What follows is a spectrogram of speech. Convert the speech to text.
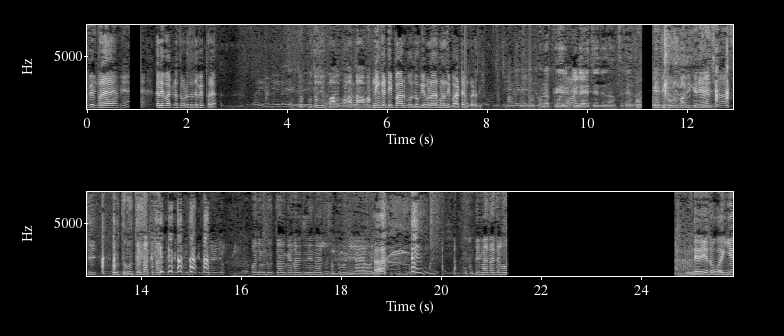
ਪੇਪਰ ਹੈ। ਕੱਲੇ ਬਟਨ ਤੋੜ ਦਿੰਦੇ ਪੇਪਰ ਹੈ। ਜੋ ਉਹ ਤਾਂ ਜੋ ਬਾਲ ਬੜਾ ਤਾਵਾ ਨਹੀਂ ਗੱਡੀ ਪਾਰ ਬੋਲੋਗੇ ਹੁਣ ਹੁਣ ਨਹੀਂ ਬਾਹਰ ਟਾਈਮ ਕੱਢਦੀ। ਉਹਦਾ ਫੇਰ ਕਿਹੜਾ ਇੱਥੇ ਦੇ ਸੰਸ ਕਹਿੰਦੇ ਇਹਦੀ ਹੋਰ ਵਾਰੀ ਕਰਿਆ ਚਾਰ ਸੀ। ਉਦੋਂ ਉਧਰ ਤੱਕ ਤਾਂ ਕਿਤੇ ਮੈਨੂੰ ਕਿਤੇ ਲੈ ਜਾਓ। ਉਹ ਜਮਦੂਤਾਂ ਨੂੰ ਕਹਿੰਦਾ ਵੀ ਤੁਸੀਂ ਇਹਨਾਂ ਅੱਜ ਸੰਧੂ ਨਹੀਂ ਆਇਆ ਹੋਏ। ਵੀ ਮੈਂ ਤਾਂ ਇੱਥੇ ਦੇ ਦੇ ਦੋ ਹੈਗੀਆਂ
